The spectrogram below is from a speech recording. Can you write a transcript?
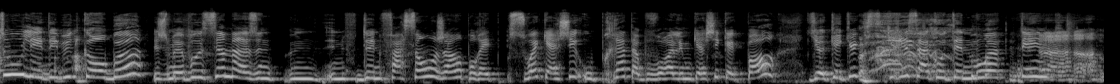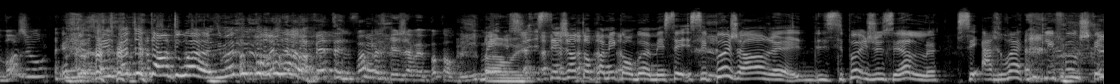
tous les débuts de combat, je me positionne dans une, une- une- d'une façon, genre, pour être soit cachée ou prête à pouvoir aller me cacher quelque part. Il y a quelqu'un qui se crisse à côté de moi. Ting! Ah, bonjour. c'est pas tout le temps toi! C'est pas tout le temps Moi, toi! je l'ai fait une fois parce que j'avais pas compris. Mais Ah oui. je- c'était genre ton premier combat, mais c'est, c'est pas genre. euh, c'est pas juste elle, là. C'est arrivé à toutes les fois où je fais.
